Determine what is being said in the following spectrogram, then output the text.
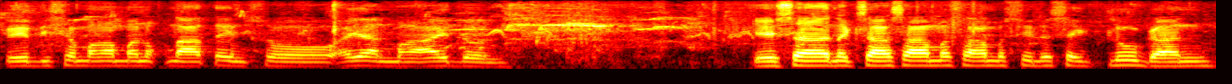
Pwede sa mga manok natin. So ayan mga idol. Kaysa nagsasama-sama sila sa itlugan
